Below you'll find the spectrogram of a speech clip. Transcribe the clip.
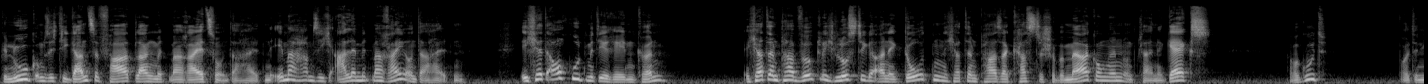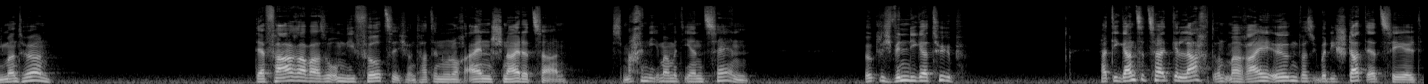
Genug, um sich die ganze Fahrt lang mit Marei zu unterhalten. Immer haben sich alle mit Marei unterhalten. Ich hätte auch gut mit ihr reden können. Ich hatte ein paar wirklich lustige Anekdoten, ich hatte ein paar sarkastische Bemerkungen und kleine Gags. Aber gut, wollte niemand hören. Der Fahrer war so um die 40 und hatte nur noch einen Schneidezahn. Was machen die immer mit ihren Zähnen? Wirklich windiger Typ. Hat die ganze Zeit gelacht und Marei irgendwas über die Stadt erzählt.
